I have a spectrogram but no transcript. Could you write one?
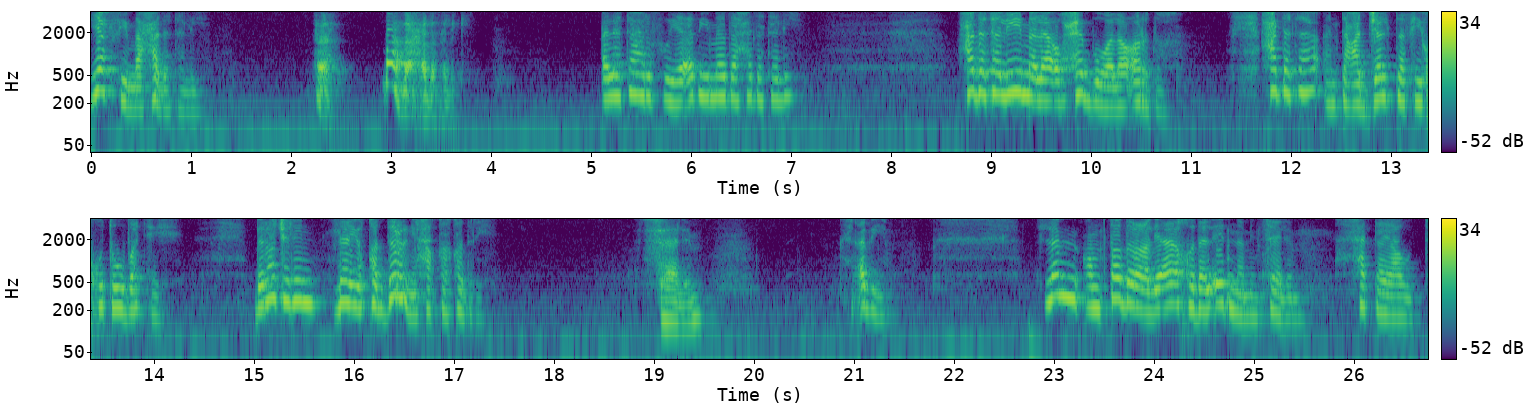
يكفي ما حدث لي. ها ماذا حدث لك؟ ألا تعرف يا أبي ماذا حدث لي؟ حدث لي ما لا أحب ولا أرضى. حدث أن تعجلت في خطوبتي. برجل لا يقدرني حق قدري. سالم. أبي لن أنتظر لآخذ الإذن من سالم حتى يعود.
